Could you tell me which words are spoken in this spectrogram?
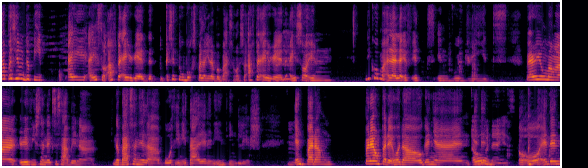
Tapos yung the peop I I saw after I read the two, kasi two books pa lang yung nababasa ko. So after I read, Mm-mm. I saw in hindi ko maalala if it's in Goodreads. Pero yung mga reviews na nagsasabi na nabasa nila both in Italian and in English. Mm. And parang parehong pareho daw, ganyan. And oh, then, nice. Oo. And then,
